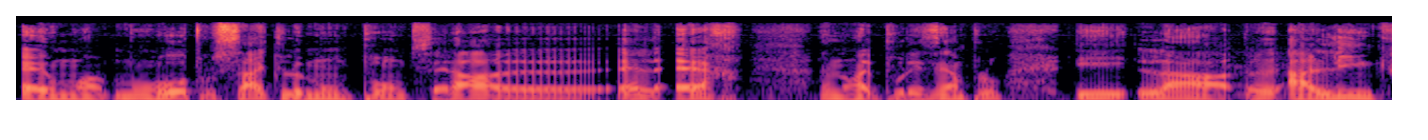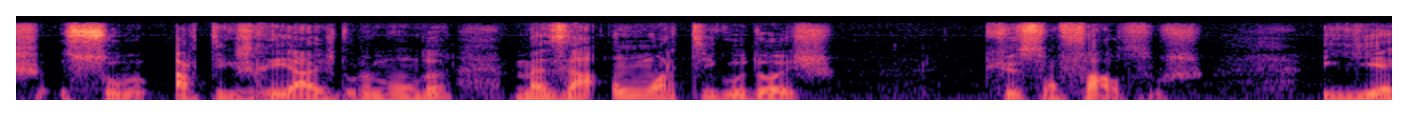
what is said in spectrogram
é uma, um outro site, Le Monde. será uh, LR, não é? Por exemplo, e lá uh, há links sobre artigos reais do Le Monde, mas há um artigo ou dois que são falsos. E é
